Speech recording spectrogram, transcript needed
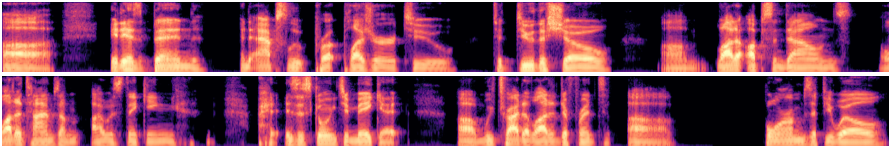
Uh, it has been an absolute pr- pleasure to to do the show. Um, a lot of ups and downs. A lot of times, I'm I was thinking, is this going to make it? Uh, we've tried a lot of different uh, forums, if you will.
